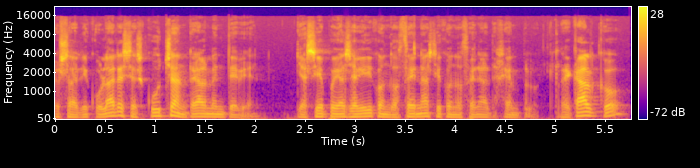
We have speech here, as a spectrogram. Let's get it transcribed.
Los auriculares se escuchan realmente bien. Y así voy a seguir con docenas y con docenas de ejemplos. Recalco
